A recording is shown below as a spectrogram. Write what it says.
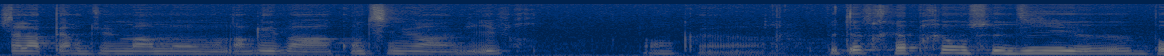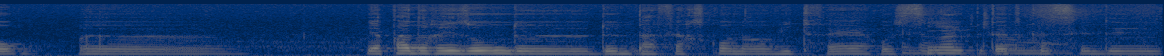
C'est la perte d'une maman, on arrive à continuer à vivre. Donc. Euh, Peut-être qu'après on se dit, euh, bon, il euh, n'y a pas de raison de, ne pas faire ce qu'on a envie de faire aussi. Peut-être que c'est des...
